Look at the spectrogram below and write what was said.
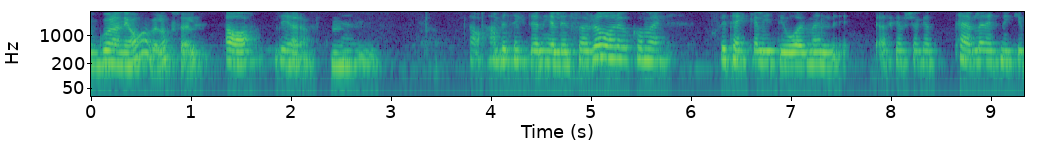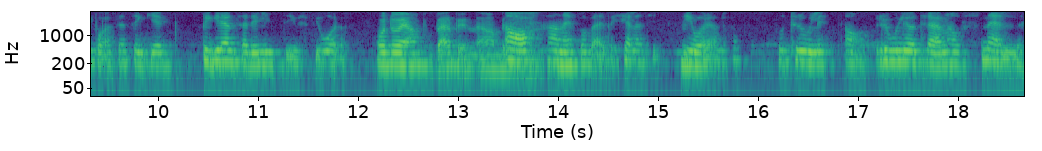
Går han i avel också eller? Ja, det gör han. Mm. Mm. Ja, han betäckte en hel del förra året och kommer betäcka lite i år men jag ska försöka tävla rätt mycket på att jag tänker begränsa det lite just i år. Då. Och då är han på Bärby när han Ja, han är på Bärby hela tiden. I Mm. år i alla fall. Otroligt ja, rolig att träna och snäll.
